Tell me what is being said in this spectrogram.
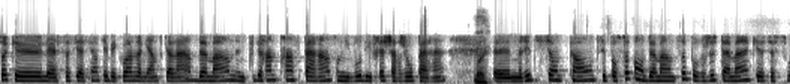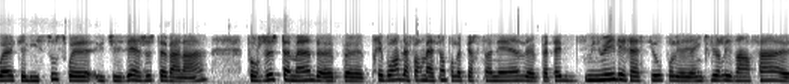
ça que l'Association québécoise de la garde scolaire demande une plus grande transparence au niveau des frais chargés aux parents, euh, une réduction de compte. C'est pour ça qu'on demande ça pour justement que ce soit que les sous soient utilisés à juste valeur pour justement de, prévoir de la formation pour le personnel, peut-être diminuer les ratios pour inclure les enfants euh,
